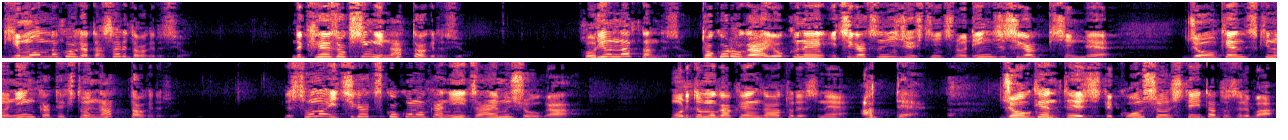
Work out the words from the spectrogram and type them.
疑問の声が出されたわけですよ。で、継続審議になったわけですよ。保留になったんですよ。ところが、翌年1月27日の臨時私学期審で、条件付きの認可適当になったわけですよ。で、その1月9日に財務省が、森友学園側とですね、会って、条件提示して交渉していたとすれば、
